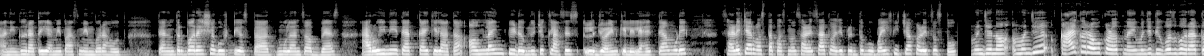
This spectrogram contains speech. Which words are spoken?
आणि घरातही आम्ही पाच मेंबर आहोत. त्यानंतर बऱ्याचशा गोष्टी असतात. मुलांचा अभ्यास. आरोहीने त्यात काय केलं? आता ऑनलाईन पी डब्ल्यूचे क्लासेस जॉईन केलेले आहेत. त्यामुळे साडेचार वाजतापासून साडेसात वाजेपर्यंत मोबाईल तिच्याकडेच असतो. म्हणजे न म्हणजे काय करावं कळत नाही. म्हणजे दिवसभरात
